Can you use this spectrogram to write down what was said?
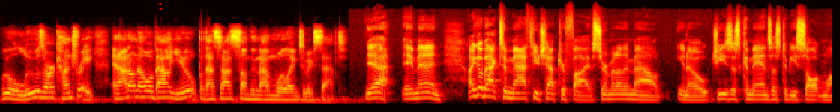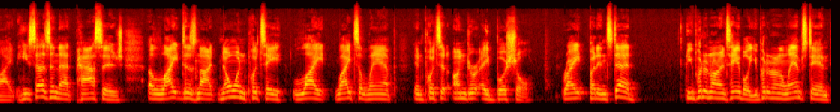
we will lose our country. And I don't know about you, but that's not something that I'm willing to accept. Yeah, amen. I go back to Matthew chapter 5, Sermon on the Mount. You know, Jesus commands us to be salt and light. He says in that passage, a light does not, no one puts a light, lights a lamp and puts it under a bushel, right? But instead, you put it on a table, you put it on a lampstand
